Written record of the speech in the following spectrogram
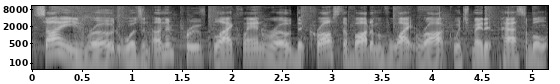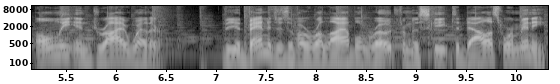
Scyene Road was an unimproved blackland road that crossed the bottom of White Rock, which made it passable only in dry weather. The advantages of a reliable road from Mesquite to Dallas were many,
